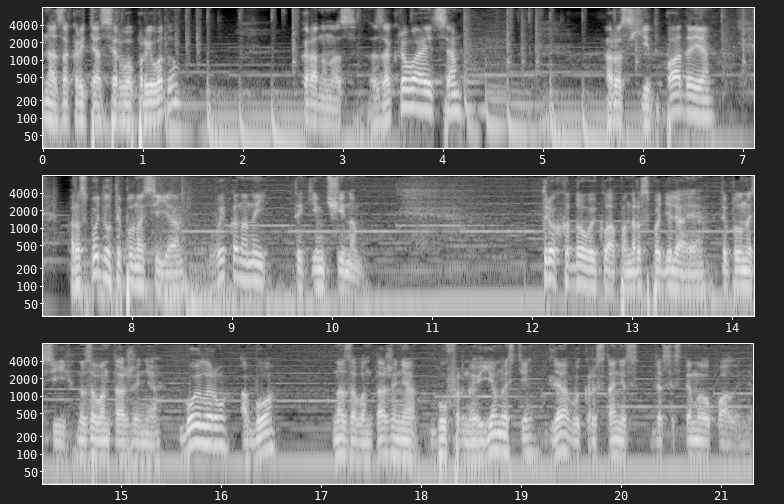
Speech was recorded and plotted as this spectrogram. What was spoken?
на закриття сервоприводу. Кран у нас закривається, розхід падає. Розподіл теплоносія виконаний таким чином. Трьохходовий клапан розподіляє теплоносій на завантаження бойлеру або на завантаження буферної ємності для використання для системи опалення.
